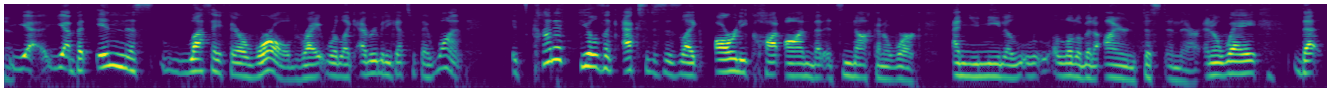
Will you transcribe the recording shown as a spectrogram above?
Yeah. yeah, yeah, but in this laissez-faire world, right, where like everybody gets what they want, it kind of feels like Exodus is like already caught on that it's not going to work, and you need a little bit of Iron Fist in there in a way that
